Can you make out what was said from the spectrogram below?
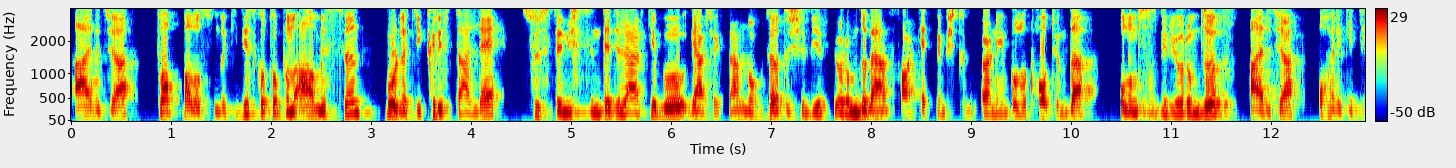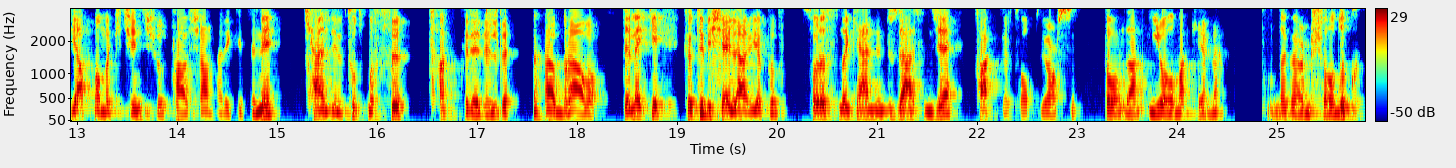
Ayrıca top balosundaki disko topunu almışsın. Buradaki kristalle süslemişsin dediler ki bu gerçekten nokta atışı bir yorumdu. Ben fark etmemiştim örneğin bunu podyumda. Olumsuz bir yorumdu. Ayrıca o hareketi yapmamak için şu tavşan hareketini kendini tutması takdir edildi. Bravo. Demek ki kötü bir şeyler yapıp sonrasında kendini düzeltince takdir topluyorsun. Doğrudan iyi olmak yerine. Bunu da görmüş olduk.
